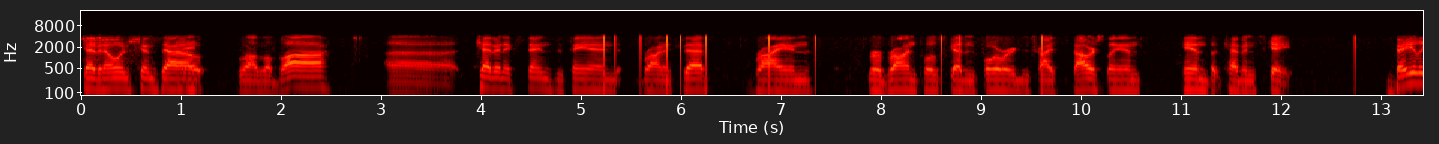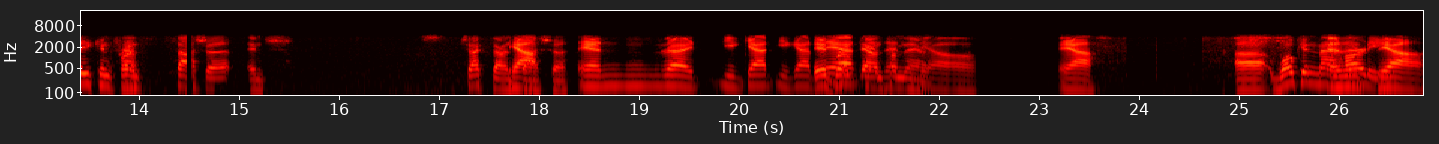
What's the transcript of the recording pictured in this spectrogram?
Kevin Owens comes out, blah, blah, blah. Uh, Kevin extends his hand. Braun accepts. Brian, or Braun pulls Kevin forward and tries to power slam him, but Kevin escapes. Bayley confronts Sasha and ch- checks on Yeah. Sasha. And right, you got you got It that. broke down then, from there. You know, yeah. Uh, Woken Matt then- Hardy yeah.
